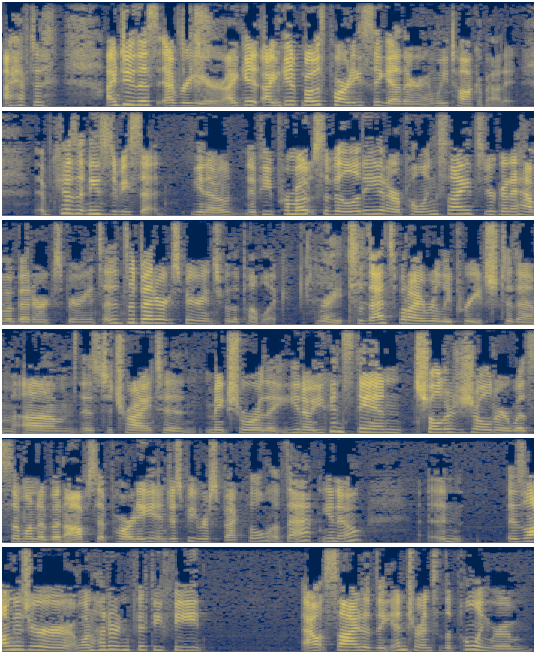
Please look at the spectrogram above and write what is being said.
I have to. I do this every year. I get I get both parties together and we talk about it because it needs to be said. You know, if you promote civility at our polling sites, you're going to have a better experience, and it's a better experience for the public. Right. So that's what I really preach to them um, is to try to make sure that you know you can stand shoulder to shoulder with someone of an opposite party and just be respectful of that. You know, and as long as you're 150 feet outside of the entrance of the polling room,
